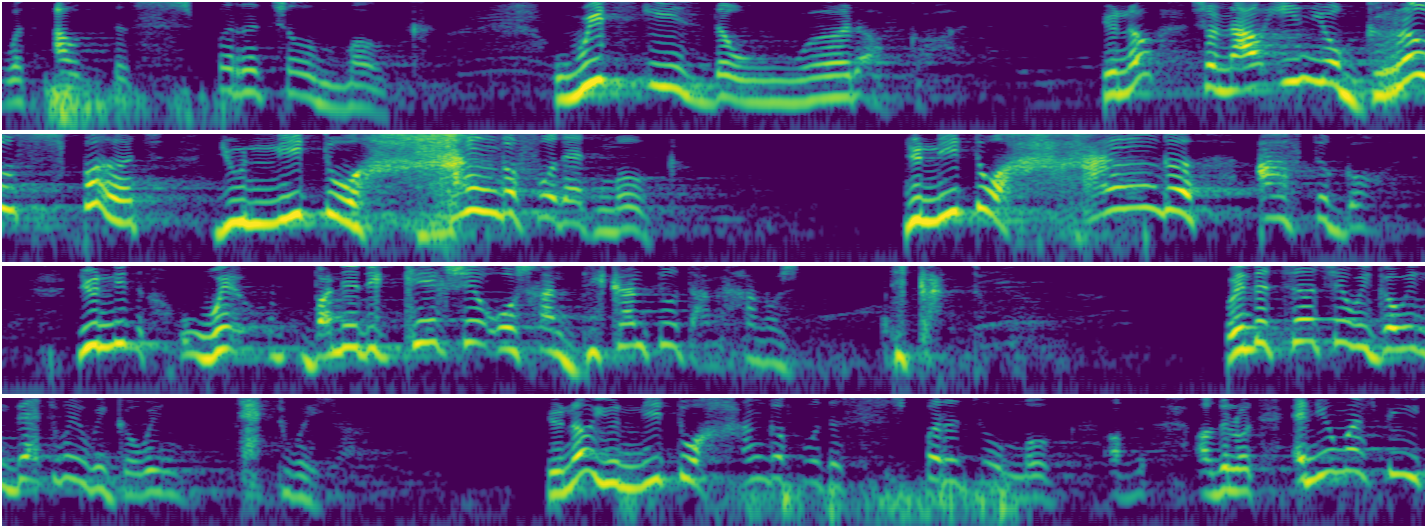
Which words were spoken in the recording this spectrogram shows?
without the spiritual milk, which is the Word of God. You know? So now in your growth spurts, you need to hunger for that milk. You need to hunger after God. You need wanneer die kerk sê ons gaan die kant toe, dan gaan ons die kant when the church say we're going that way, we're going that way. You know, you need to hunger for the spiritual milk of the, of the Lord. And you must, be,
